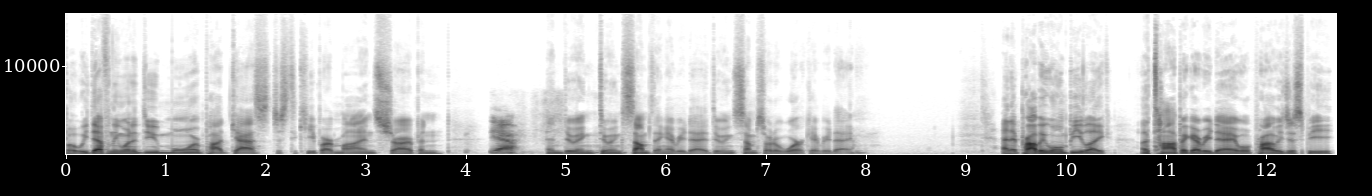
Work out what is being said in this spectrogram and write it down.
but we definitely want to do more podcasts just to keep our minds sharp and Yeah. And doing doing something every day, doing some sort of work every day. And it probably won't be like a topic every day. We'll probably just be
